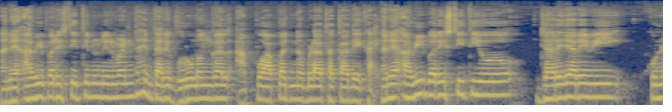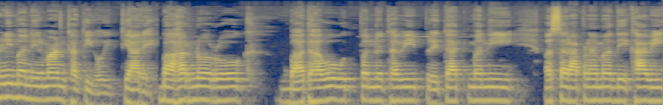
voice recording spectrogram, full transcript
અને આવી પરિસ્થિતિનું નિર્માણ થાય ને ત્યારે ગુરુમંગલ આપોઆપ જ નબળા થતા દેખાય. અને આવી પરિસ્થિતિઓ જ્યારે જ્યારે એવી કુંડળીમાં નિર્માણ થતી હોય ત્યારે બહારનો રોગ, બાધાઓ ઉત્પન્ન થવી, પ્રેતાત્માની અસર આપણામાં દેખાવી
